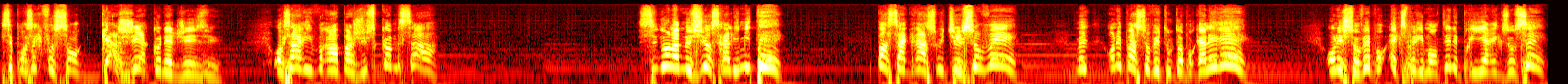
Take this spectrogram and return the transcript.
C'est pour ça qu'il faut s'engager à connaître Jésus. Oh, ça n'arrivera pas juste comme ça. Sinon, la mesure sera limitée. Par sa grâce, oui, tu es sauvé. Mais on n'est pas sauvé tout le temps pour galérer. On est sauvé pour expérimenter les prières exaucées.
